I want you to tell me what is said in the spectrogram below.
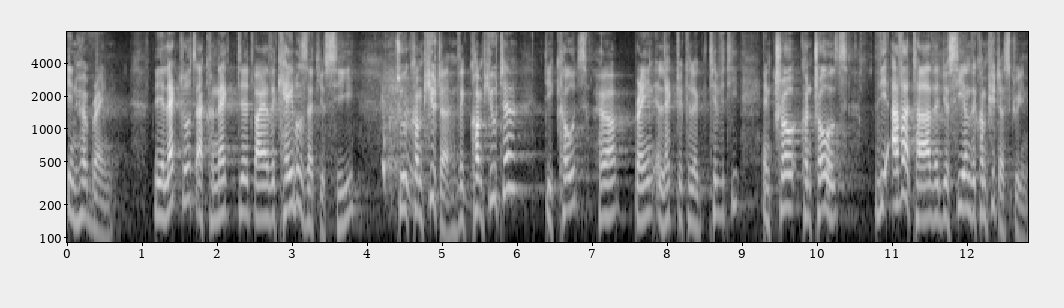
in her brain. The electrodes are connected via the cables that you see to a computer. The computer decodes her brain electrical activity and controls the avatar that you see on the computer screen.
